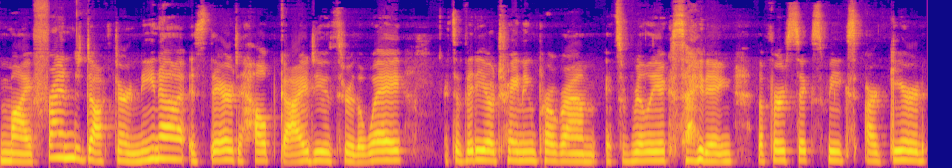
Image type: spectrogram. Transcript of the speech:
my friend Dr. Nina is there to help guide you through the way. It's a video training program. It's really exciting. The first six weeks are geared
